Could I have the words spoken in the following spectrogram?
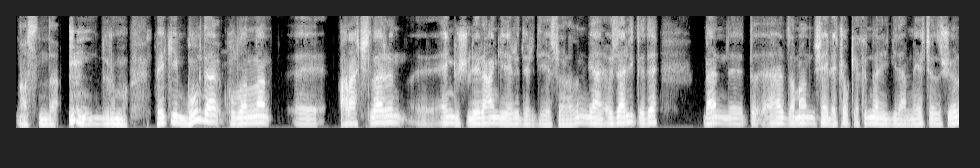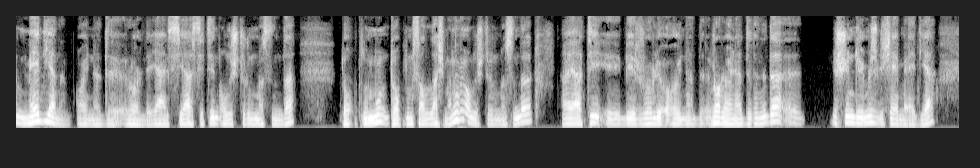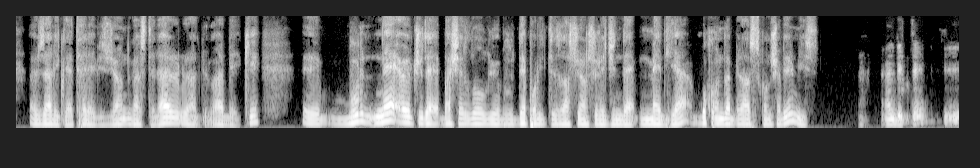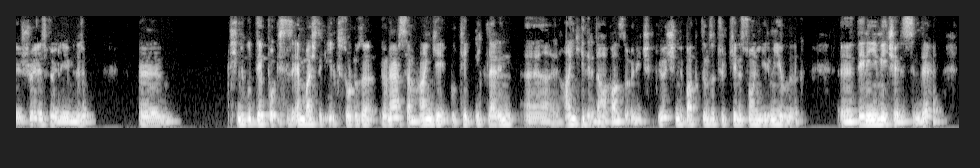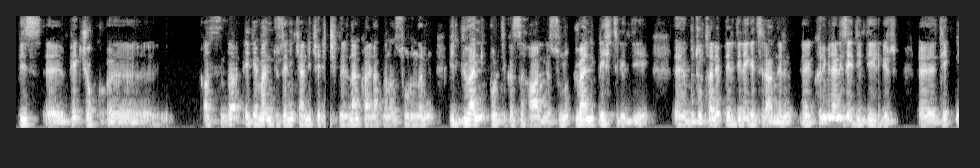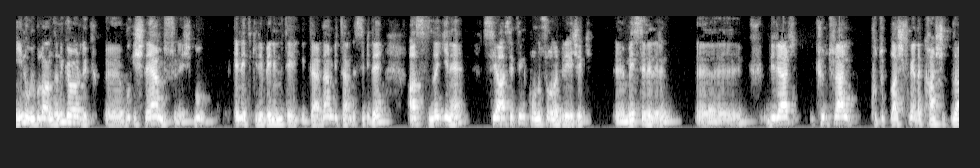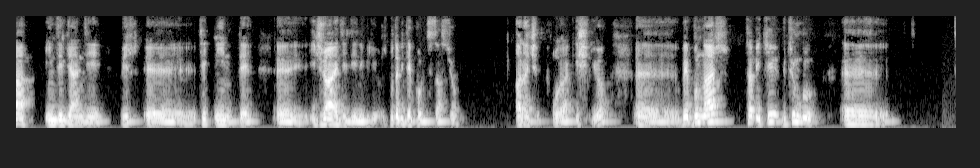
aslında durumu. Peki burada kullanılan e, araçların e, en güçlüleri hangileridir diye soralım. Yani özellikle de ben e, her zaman şeyle çok yakından ilgilenmeye çalışıyorum. Medyanın oynadığı rolde yani siyasetin oluşturulmasında toplumun toplumsallaşmanın oluşturulmasında hayati e, bir rolü oynadı, rol oynadığını da düşündüğümüz bir şey medya. Özellikle televizyon, gazeteler, radyolar belki. E, bu ne ölçüde başarılı oluyor bu depolitizasyon sürecinde medya? Bu konuda biraz konuşabilir miyiz? Elbette. E, şöyle söyleyebilirim. E, şimdi bu depo, siz en baştaki ilk sorunuza dönersem hangi bu tekniklerin e, hangileri daha fazla öne çıkıyor? Şimdi baktığımızda Türkiye'nin son 20 yıllık e, deneyimi içerisinde biz e, pek çok e, aslında egemen düzenin kendi çelişkilerinden kaynaklanan sorunların bir güvenlik politikası haline sunup güvenlikleştirildiği, e, bu tür talepleri dile getirenlerin e, kriminalize edildiği bir e, tekniğin uygulandığını gördük. E, bu işleyen bir süreç. Bu en etkili, verimli tekniklerden bir tanesi. Bir de aslında yine siyasetin konusu olabilecek e, meselelerin e, birer kültürel kutuplaşma ya da karşıtlığa indirgendiği bir e, tekniğin de e, icra edildiğini biliyoruz. Bu da bir depolitizasyon aracı olarak işliyor. E, ve bunlar tabii ki bütün bu e,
